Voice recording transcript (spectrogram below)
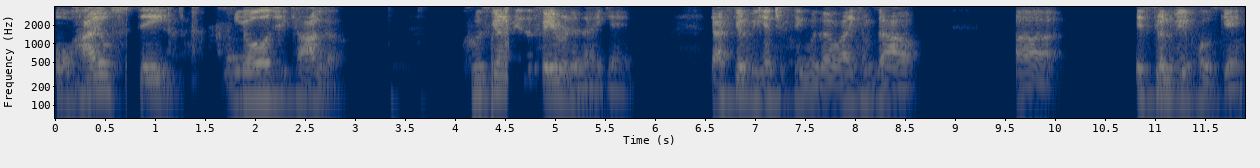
Ohio State, Loyola, Chicago. Who's going to be the favorite in that game? That's going to be interesting when the line comes out. Uh, it's going to be a close game.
